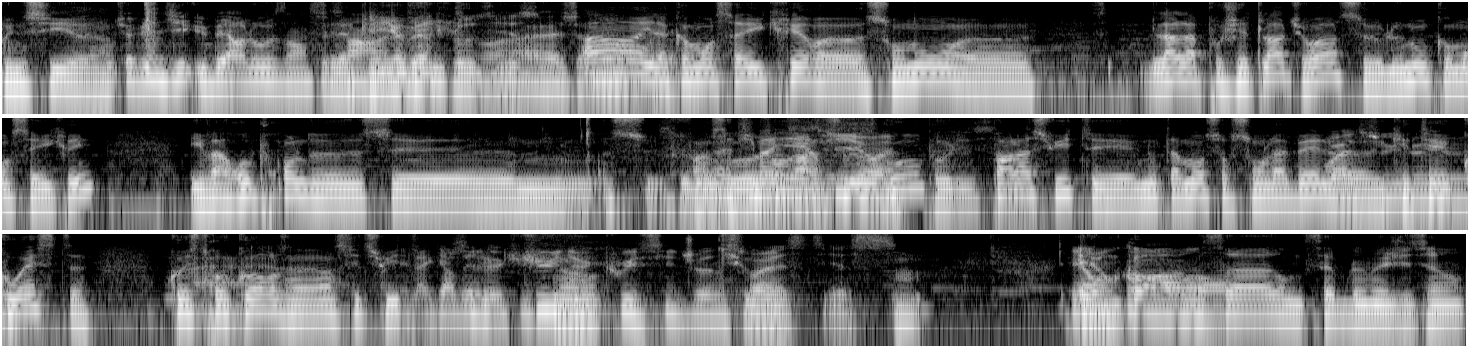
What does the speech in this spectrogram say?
Quincy. euh, Tu as bien dit Hubert Laws, hein, c'est ça la hein, Hubert yes. Ouais. Ah, il a commencé à écrire euh, son nom. euh, là, la pochette là, tu vois, ce- le nom commence à écrire. Il va reprendre ce- ce- Ce enfin, cette manière, ce logo, par la suite, et notamment sur son label Ouais, euh, qui était le- Quest, Quest Records, et ainsi de suite. Il a gardé le cul de Non. Quincy Jones. West, yes. Mm. Et, encore avant ça, donc Seb le magicien.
